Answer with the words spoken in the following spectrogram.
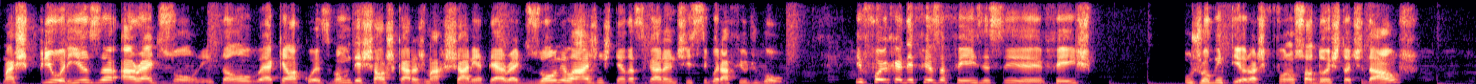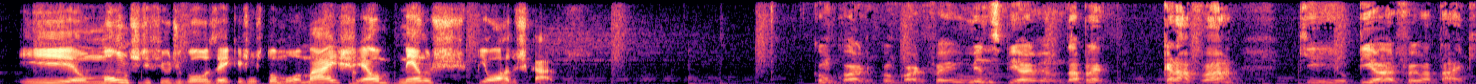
mas prioriza a red zone. Então é aquela coisa, vamos deixar os caras marcharem até a red zone e lá a gente tenta se garantir segurar field goal. E foi o que a defesa fez esse fez o jogo inteiro. Acho que foram só dois touchdowns e um monte de field goals aí que a gente tomou, mas é o menos pior dos casos. Concordo, concordo. Foi o menos pior mesmo. Dá para cravar que o pior foi o ataque.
